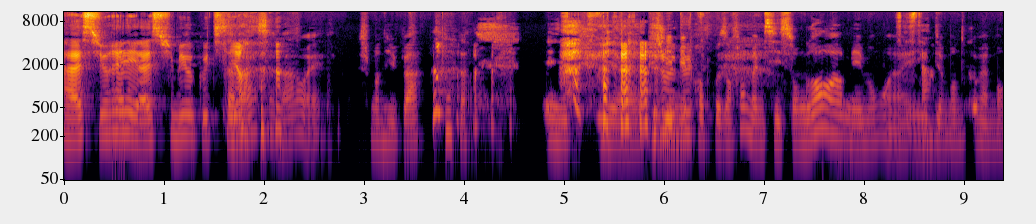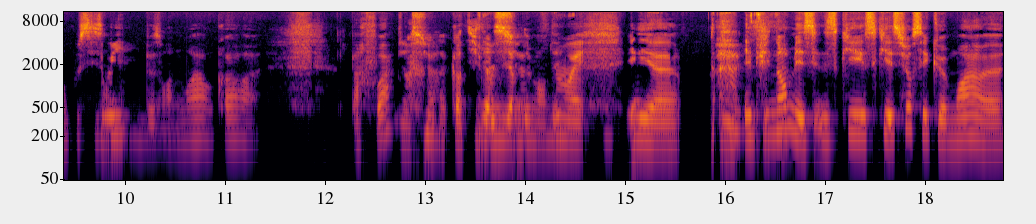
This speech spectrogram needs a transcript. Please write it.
à assurer et à assumer au quotidien. Ça va, ça va, ouais. Je m'ennuie pas. et puis, euh, j'ai mes propres enfants, même s'ils sont grands, hein, mais bon, ils demandent quand même beaucoup s'ils ont besoin de moi encore, parfois, Bien sûr, quand ils veulent bien me demander. Ouais. Et et puis non, mais ce qui est, ce qui est sûr, c'est que moi, euh,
